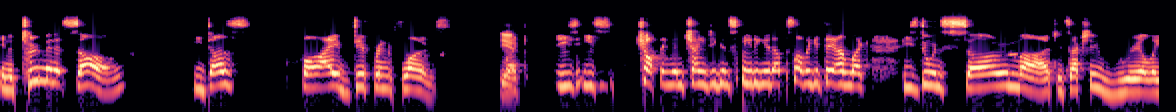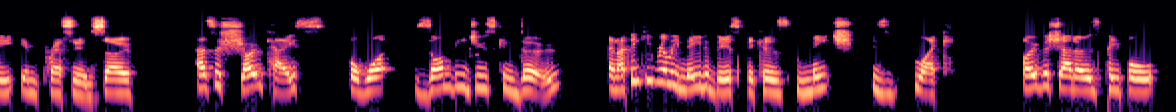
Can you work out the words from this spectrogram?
in a two minute song, he does five different flows. Yeah. Like he's he's chopping and changing and speeding it up, slowing it down. Like he's doing so much. It's actually really impressive. So as a showcase for what Zombie Juice can do, and I think he really needed this because Meech is like overshadows people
